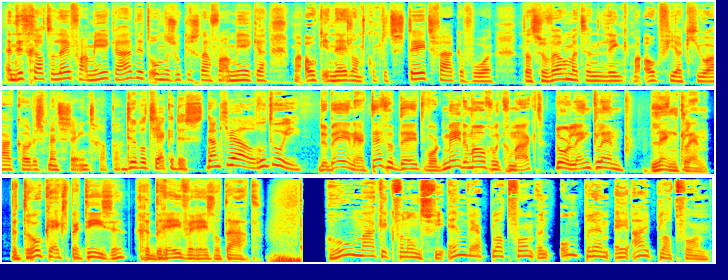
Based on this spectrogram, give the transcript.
En dit geldt alleen voor Amerika. Dit onderzoek is gedaan voor Amerika. Maar ook in Nederland komt het steeds vaker voor... dat zowel met een link, maar ook via QR-codes mensen erin trappen. Dubbelchecken dus. Dankjewel, Roetoei. De BNR Tech Update wordt mede mogelijk gemaakt door Lenklen. Lenklen. Betrokken expertise, gedreven resultaat. Hoe maak ik van ons VMware-platform een on-prem AI-platform?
